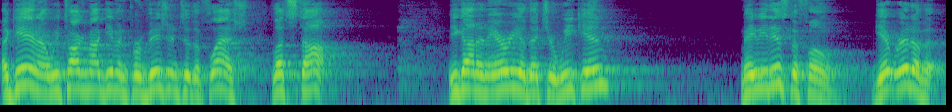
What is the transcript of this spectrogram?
Again, are we talking about giving provision to the flesh? Let's stop. You got an area that you're weak in? Maybe it is the phone. Get rid of it.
